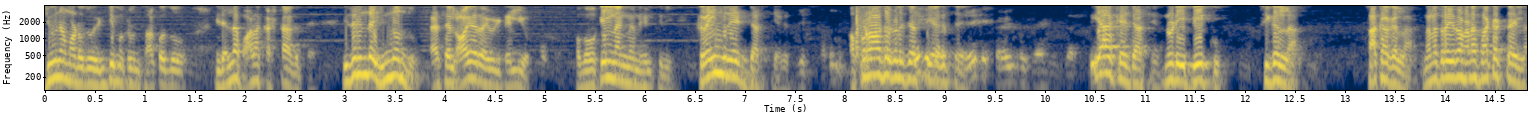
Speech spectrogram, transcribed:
ಜೀವನ ಮಾಡೋದು, ಹೆಂಡತಿ ಮಕ್ಕಳನ್ನ ಸಾಕೋದು, ಇದೆಲ್ಲ ಬಹಳ ಕಷ್ಟ ಆಗುತ್ತೆ. ಇದರಿಂದ ಇನ್ನೊಂದು as a lawyer I will tell you ಒಬ್ಬ ವಕೀಲ್ನಾಗ ನಾನು ಹೇಳ್ತೀನಿ ಕ್ರೈಮ್ ರೇಟ್ ಜಾಸ್ತಿ ಆಗುತ್ತೆ. ಅಪರಾಧಗಳು ಜಾಸ್ತಿ ಆಗುತ್ತೆ. ಯಾಕೆ ಜಾಸ್ತಿ? ನೋಡಿ ಬೇಕು. ಸಿಗಲ್ಲ. ಸಾಕಾಗಲ್ಲ. ನನ್ನ ಹತ್ರ ಇರೋ ಹಣ ಸಾಕಾಗ್ತಾ ಇಲ್ಲ.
